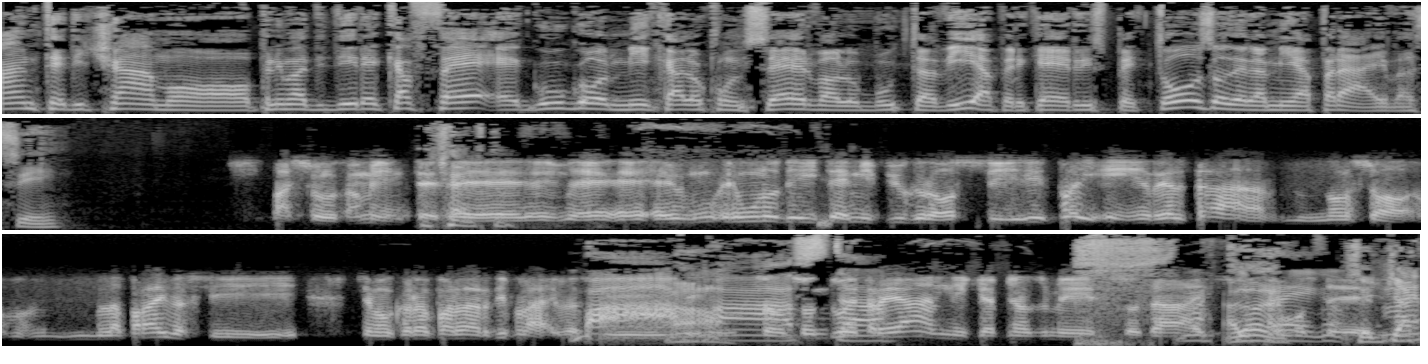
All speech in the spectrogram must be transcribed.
amante diciamo prima di dire caffè e Google mica lo conserva, lo butta via perché è rispettoso della mia privacy. Assolutamente, Certo. è, è- è un- è uno dei temi più grossi. E poi eh, in realtà, non lo so, la privacy, stiamo ancora a parlare di privacy. Bah, sono, due o basta. tre anni che abbiamo smesso, dai. Allora, prego. se già che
